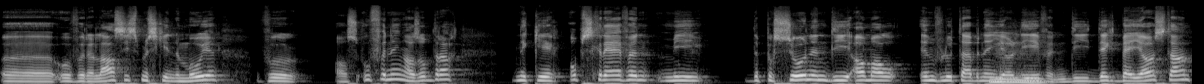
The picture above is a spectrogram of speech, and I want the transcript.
uh, over relaties misschien een mooie voor als oefening, als opdracht, een keer opschrijven met de personen die allemaal invloed hebben in jouw hmm. leven, die dicht bij jou staan,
